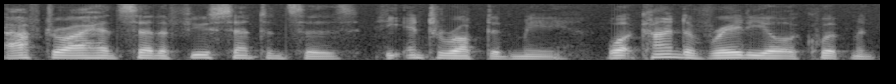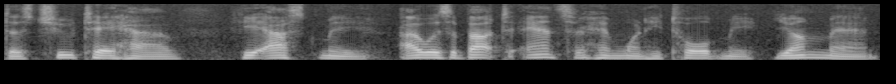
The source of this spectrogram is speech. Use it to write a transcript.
After I had said a few sentences, he interrupted me. What kind of radio equipment does Chu Teh have? He asked me. I was about to answer him when he told me, Young man,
